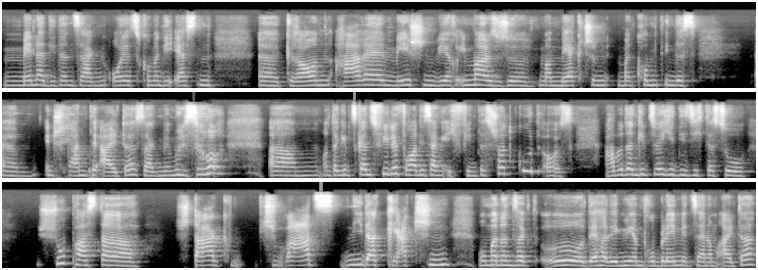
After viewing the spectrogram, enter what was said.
Männer, die dann sagen, oh, jetzt kommen die ersten äh, grauen Haare, Meschen, wie auch immer. Also so, man merkt schon, man kommt in das ähm, entspannte Alter, sagen wir mal so. Ähm, und da gibt es ganz viele Frauen, die sagen, ich finde, das schaut gut aus. Aber dann gibt es welche, die sich das so Schuhpasta stark schwarz niederklatschen, wo man dann sagt, oh, der hat irgendwie ein Problem mit seinem Alter.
